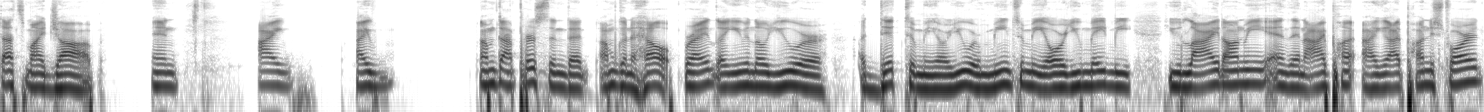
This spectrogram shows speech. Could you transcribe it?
that's my job and i i i'm that person that i'm gonna help right like even though you were a dick to me or you were mean to me or you made me you lied on me and then i i got punished for it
